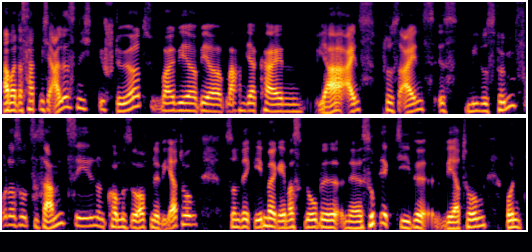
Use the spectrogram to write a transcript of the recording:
Aber das hat mich alles nicht gestört, weil wir, wir machen ja kein, ja, eins plus eins ist minus fünf oder so zusammenzählen und kommen so auf eine Wertung, sondern wir geben bei Gamers Global eine subjektive Wertung und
